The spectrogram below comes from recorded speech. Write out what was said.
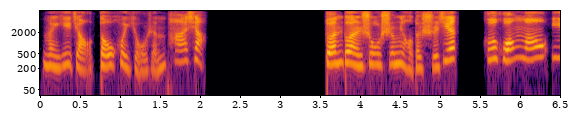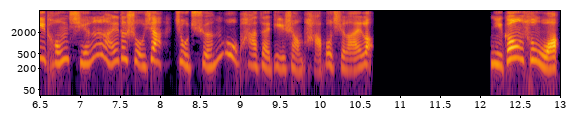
每一脚都会有人趴下。短短数十秒的时间，和黄毛一同前来的手下就全部趴在地上，爬不起来了。你告诉我，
